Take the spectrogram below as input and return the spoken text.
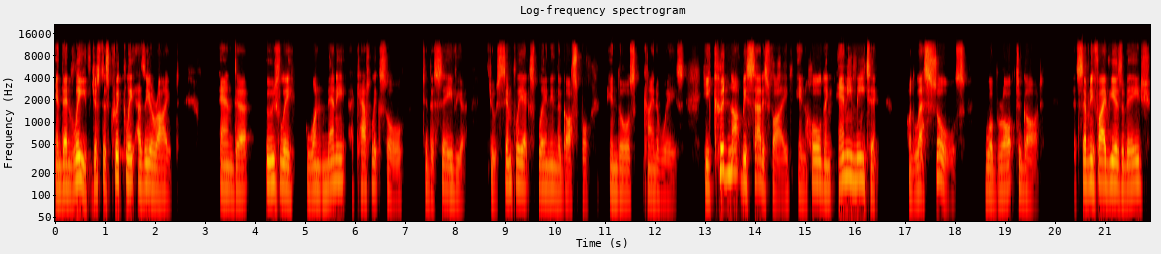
and then leave just as quickly as he arrived. And uh, Ouseley won many a Catholic soul to the Savior through simply explaining the gospel in those kind of ways. He could not be satisfied in holding any meeting unless souls were brought to God. At 75 years of age,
